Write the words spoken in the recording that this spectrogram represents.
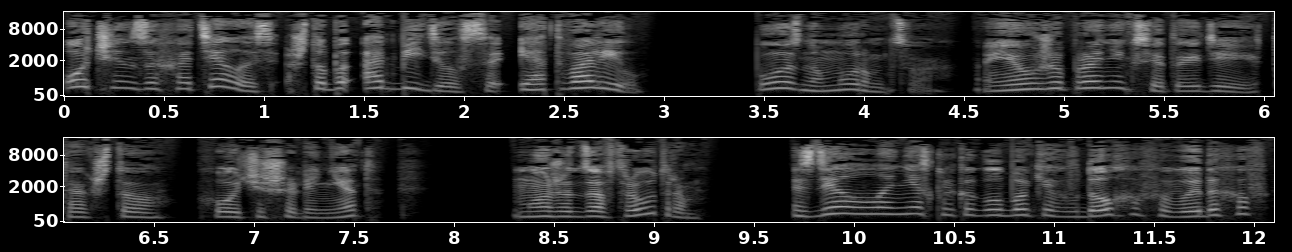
очень захотелось, чтобы обиделся и отвалил. Поздно, Муромцева. Я уже проникся этой идеей, так что, хочешь или нет, может, завтра утром? Сделала несколько глубоких вдохов и выдохов.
